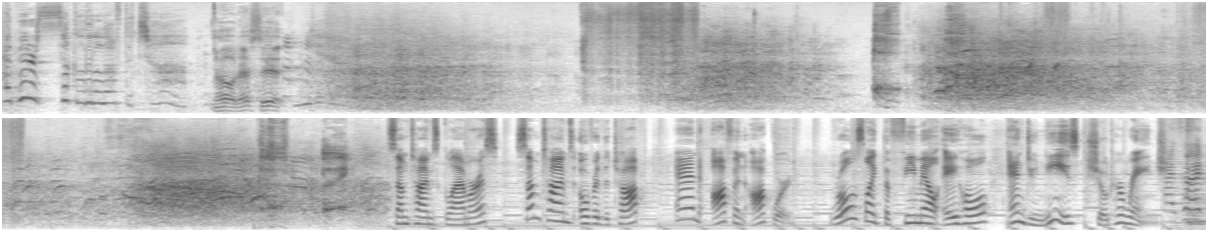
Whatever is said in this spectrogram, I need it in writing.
I better suck a little off the top. Oh, that's it. Sometimes glamorous, sometimes over the top, and often awkward. Roles like the female a hole and Dooneese showed her range. I put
